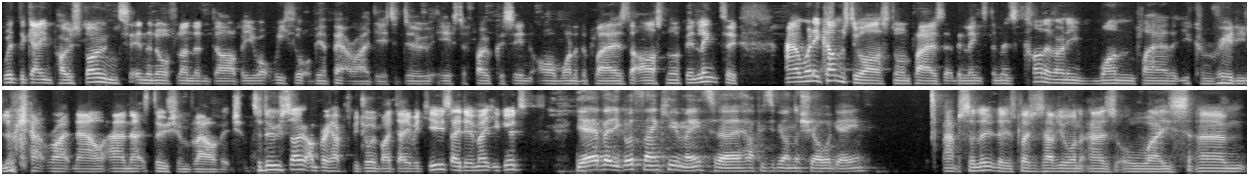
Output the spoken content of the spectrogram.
with the game postponed in the North London derby, what we thought would be a better idea to do is to focus in on one of the players that Arsenal have been linked to. And when it comes to Arsenal and players that have been linked to them, there's kind of only one player that you can really look at right now, and that's Dusan Vlahovic. To do so, I'm very happy to be joined by David Hughes. How you doing, mate? You good? Yeah, very good. Thank you, mate. Uh, happy to be on the show again. Absolutely. It's a pleasure to have you on as always. Um,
